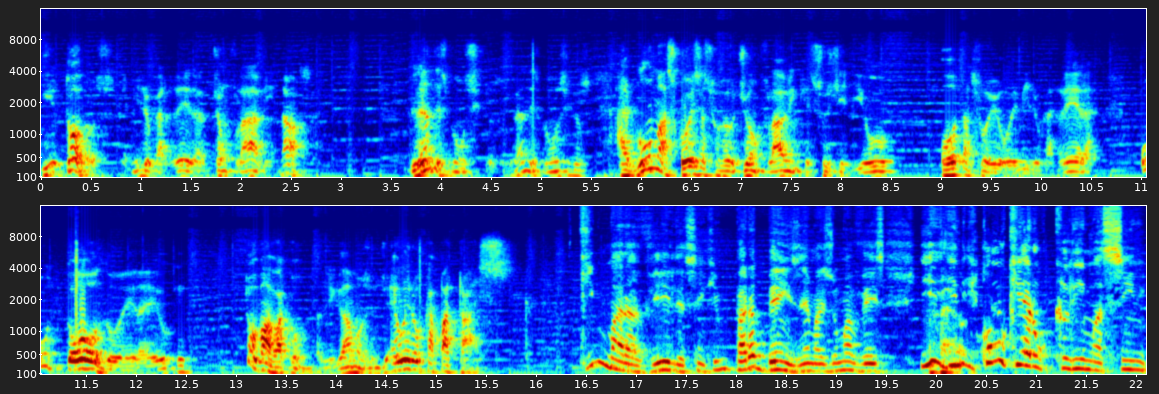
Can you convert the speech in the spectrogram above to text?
E todos, Emílio Carreira, John Flavin, nossa, grandes músicos, grandes músicos. Algumas coisas foi o John Flavin que sugeriu, outras foi o Emílio Carreira. O todo era eu que tomava conta, digamos. Eu era o capataz. Que maravilha, assim, que parabéns, né, mais uma vez. E, é. e como que era o clima, assim,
